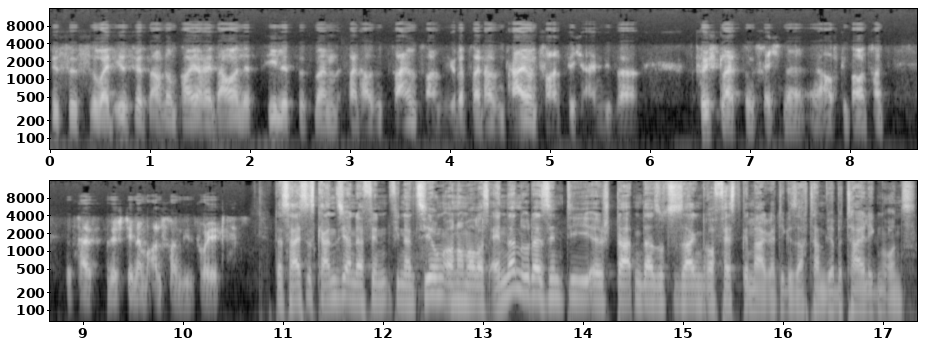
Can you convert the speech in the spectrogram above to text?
bis es soweit ist, wird es auch noch ein paar Jahre dauern. Das Ziel ist, dass man 2022 oder 2023 einen dieser Höchstleistungsrechner äh, aufgebaut hat. Das heißt, wir stehen am Anfang dieses Projekts. Das heißt, es kann sich an der fin Finanzierung auch nochmal was ändern oder sind die äh, Staaten da sozusagen darauf festgenagert, die gesagt haben, wir beteiligen uns?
